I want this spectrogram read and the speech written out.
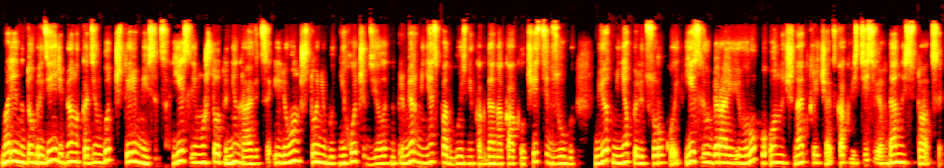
Марина, добрый день. Ребенок один год, четыре месяца. Если ему что-то не нравится или он что-нибудь не хочет делать, например, менять подгузник, когда накакал, чистить зубы, бьет меня по лицу рукой. Если убираю его руку, он начинает кричать. Как вести себя в данной ситуации?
